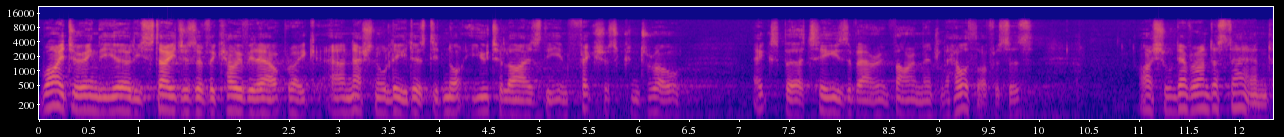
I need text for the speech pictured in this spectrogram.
Why during the early stages of the COVID outbreak our national leaders did not utilise the infectious control expertise of our environmental health officers, I shall never understand.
